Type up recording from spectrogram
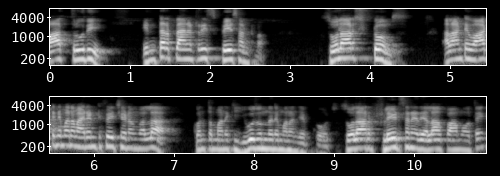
path through the interplanetary space అంటున్నాం. సోలార్ స్టోమ్స్ అలాంటి వాటిని మనం ఐడెంటిఫై చేయడం వల్ల కొంత మనకి యూజ్ ఉందని మనం చెప్పుకోవచ్చు. సోలార్ ఫ్లేట్స్ అనేది ఎలా ఫామ్ అవుతాయి?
